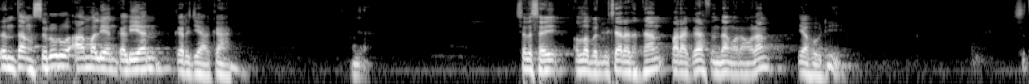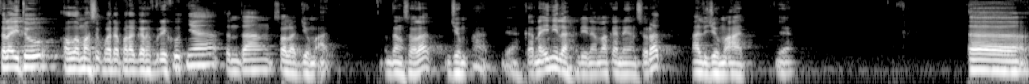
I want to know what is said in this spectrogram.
tentang seluruh amal yang kalian kerjakan. Ya. Selesai Allah berbicara tentang paragraf tentang orang-orang Yahudi. Setelah itu Allah masuk pada paragraf berikutnya tentang sholat Jumat. Tentang sholat Jumat. Ya. Karena inilah dinamakan dengan surat Al-Jumat. Ya. Uh,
